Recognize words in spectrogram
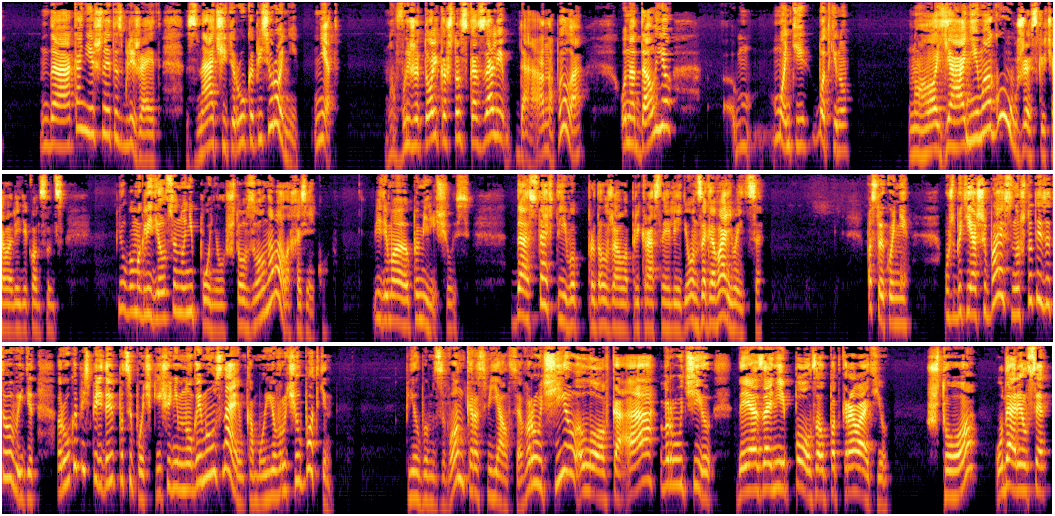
Да, конечно, это сближает. Значит, рукопись у Ронни? Нет. Но вы же только что сказали... Да, она была. Он отдал ее Монти Боткину. «Но я не могу уже!» — скричала леди Констанс. Пилбом огляделся, но не понял, что взволновало хозяйку. Видимо, померещилась. «Да оставь ты его», — продолжала прекрасная леди, — «он заговаривается». «Постой, Конни, может быть, я ошибаюсь, но что-то из этого выйдет. Рукопись передают по цепочке. Еще немного, и мы узнаем, кому ее вручил Боткин». Пилбом звонко рассмеялся. «Вручил ловко, а? Вручил! Да я за ней ползал под кроватью!» «Что?» — ударился.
